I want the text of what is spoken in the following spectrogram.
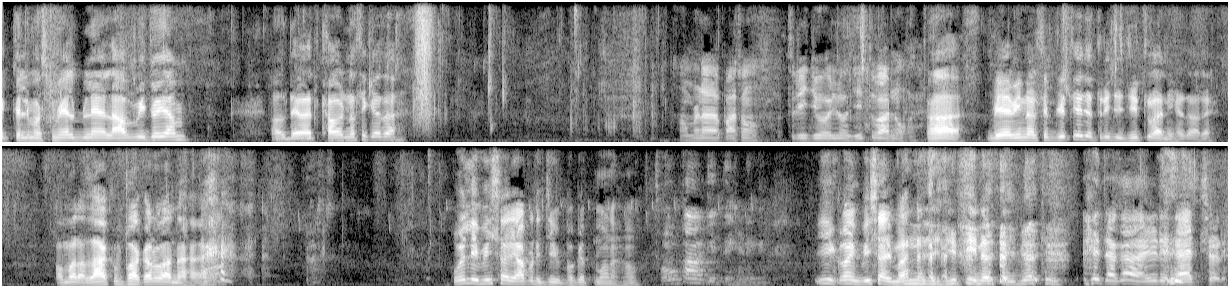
એકચ્યુઅલીમાં સ્મેલ બ્લેલ આવવી જોઈએ આમ. હવે દેવાત ખાવા નથી કહેતા હમણાં પાછું ત્રીજો ઓલું જીતવાનો હા બે વિનરશિપ જીતીએ છે ત્રીજી જીતવાની છે તારે. અમારા લાખ ઊભા કરવાના હે ઓલી બિસારી આપણી જીવ ભગત માણસ હો. ઈ કઈ બિસારી માન નથી જીતી નથી બેઠી. એ જગા હેડે રાત છોડે.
